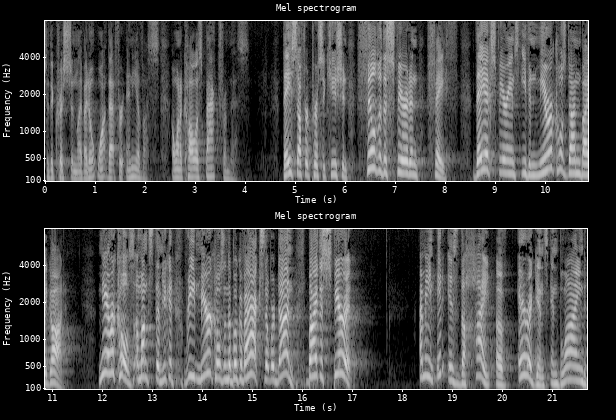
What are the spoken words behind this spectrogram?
to the Christian life. I don't want that for any of us. I want to call us back from this. They suffered persecution filled with the Spirit and faith. They experienced even miracles done by God. Miracles amongst them. You could read miracles in the book of Acts that were done by the Spirit. I mean, it is the height of arrogance and blind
